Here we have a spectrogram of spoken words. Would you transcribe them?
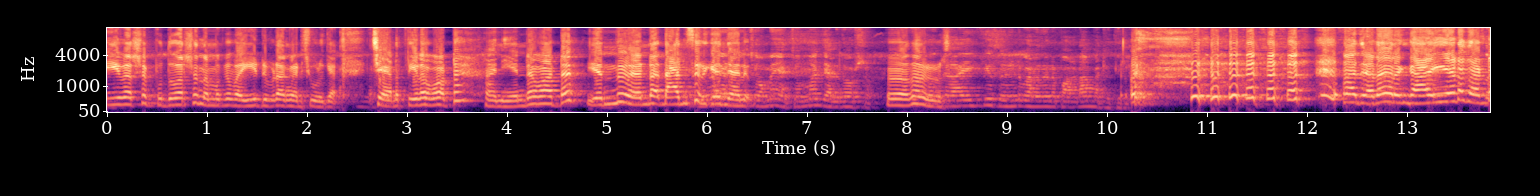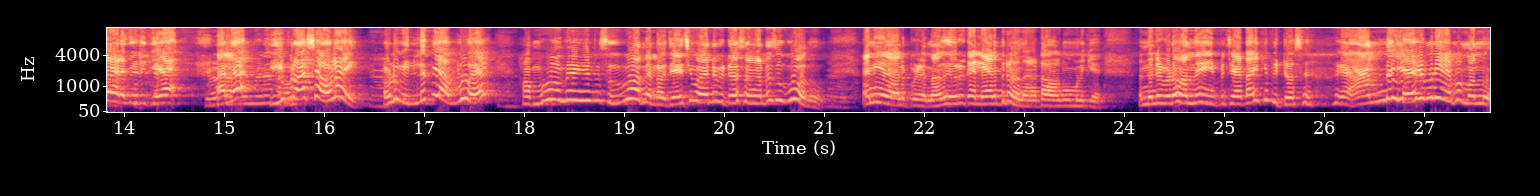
ഈ വർഷം പുതുവർഷം നമുക്ക് വൈകിട്ട് ഇവിടെ അങ്ങ് അടിച്ചു കുളിക്കാം ചേട്ടത്തിയുടെ പാട്ട് അനിയന്റെ പാട്ട് എന്ന് വേണ്ട ഡാൻസ് കളിക്കാൻ ഞാനും. ജലദോഷം. ആ, ചേട്ടാ ഗായികയുടെ തൊണ്ട അടഞ്ഞിരിക്കുക അല്ല ഈ പ്രാവശ്യം അവളെ അവൾ വില്ലത്തി അമ്മുവേ അമ്മു വന്നു കഴിഞ്ഞപ്പോ സുഖം വന്നല്ലോ ചേച്ചി പോയതിന്റെ പിറ്റേ ദിവസം കണ്ട് സുഖം വന്നു അനിയൻ ആലപ്പുഴ അത് ഒരു കല്യാണത്തിന് വന്നു കേട്ടോ അങ്ങുമ്പളിക്ക് എന്നിട്ട് ഇവിടെ വന്ന് ഇപ്പൊ ചേട്ടായിക്ക് പിറ്റേ ദിവസം അന്ന് ഏഴുമണിയായപ്പം വന്നു.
